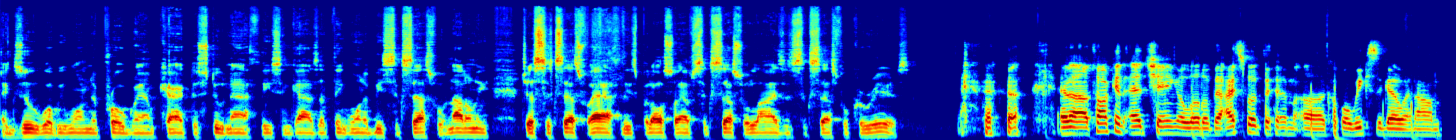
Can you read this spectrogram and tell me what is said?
exude what we want in the program: character, student athletes, and guys I think want to be successful. Not only just successful athletes, but also have successful lives and successful careers. and uh, talking Ed Chang a little bit, I spoke to him uh, a couple weeks ago, and um,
